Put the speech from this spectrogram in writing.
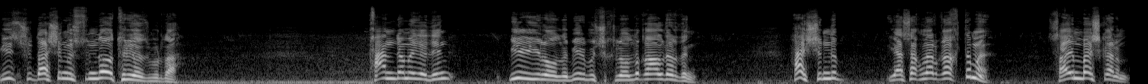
Biz şu taşın üstünde oturuyoruz burada. Pandemi dedin. Bir yıl oldu, bir buçuk yıl oldu kaldırdın. Ha şimdi yasaklar kalktı mı? Sayın Başkanım,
